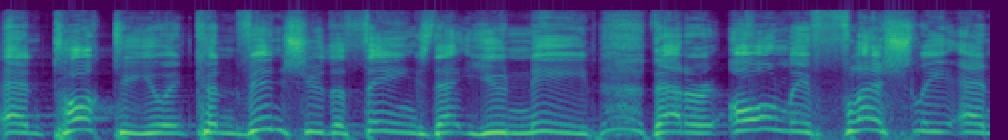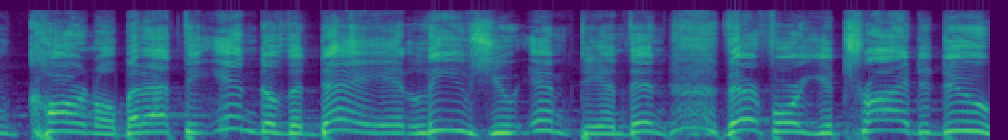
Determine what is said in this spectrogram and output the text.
and talk to you and convince you the things that you need that are only fleshly and carnal, but at the end of the day, it leaves you empty. And then, therefore, you try to do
